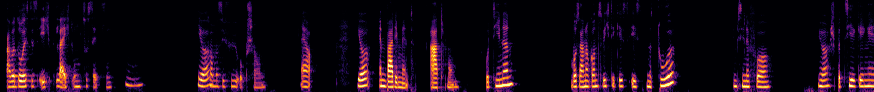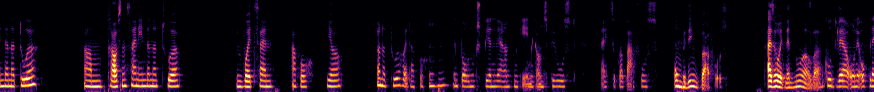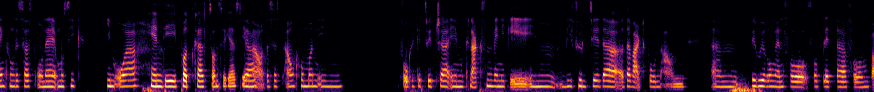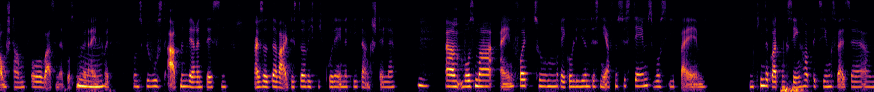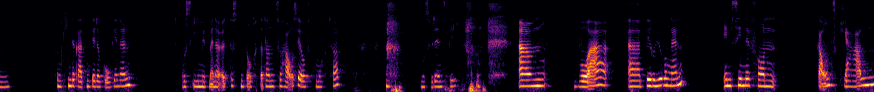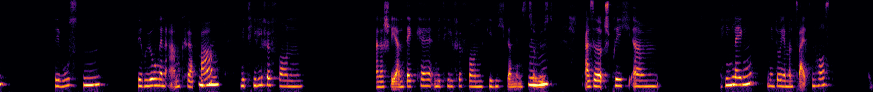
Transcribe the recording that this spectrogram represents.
Aber da ist es echt leicht umzusetzen. Mhm. Ja. Kann man sich viel abschauen. Ja. Ja, Embodiment, Atmung, Routinen. Was auch noch ganz wichtig ist, ist Natur im Sinne von ja, Spaziergänge in der Natur, ähm, draußen sein in der Natur, im Wald sein, einfach, ja, ja, Natur halt einfach. Mhm. Im Boden spüren während dem Gehen ganz bewusst, vielleicht sogar barfuß. Unbedingt barfuß. Also halt nicht nur, aber. Gut wäre ohne Ablenkung, das heißt ohne Musik im Ohr. Handy, Podcast, sonstiges, ja. Genau, das heißt ankommen im Vogelgezwitscher, im Knacksen, wenn ich gehe, im wie fühlt sich der, der Waldboden an, ähm, Berührungen von, von Blättern, vom Baumstamm, von weiß ich nicht, was mir halt mhm. halt einfällt. Ganz bewusst atmen währenddessen. Also der Wald ist da eine richtig gute Energietankstelle. Mhm. Ähm, was mir einfällt zum Regulieren des Nervensystems, was ich bei, im Kindergarten gesehen habe, beziehungsweise ähm, von Kindergartenpädagoginnen, was ich mit meiner ältesten Tochter dann zu Hause oft gemacht habe. Ich muss wieder ins Bild. ähm, war äh, Berührungen im Sinne von ganz klaren, bewussten Berührungen am Körper mhm. mit Hilfe von einer schweren Decke, mit Hilfe von Gewichtern, wenn es mhm. so willst. Also sprich, ähm, hinlegen, wenn du jemanden zweiten hast,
